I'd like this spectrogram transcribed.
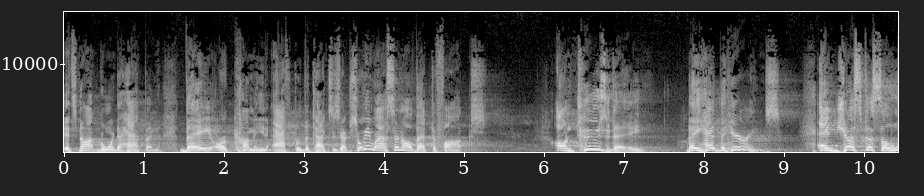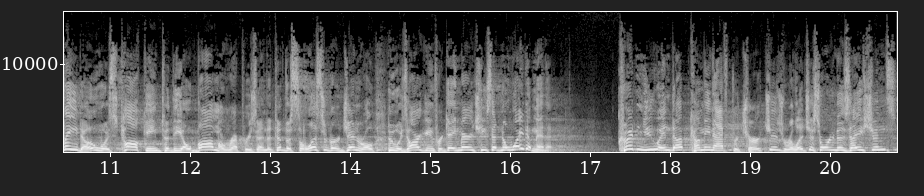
It's not going to happen. They are coming after the tax exempt. So, anyway, I sent all that to Fox. On Tuesday, they had the hearings. And Justice Alito was talking to the Obama representative, the Solicitor General, who was arguing for gay marriage. He said, No, wait a minute. Couldn't you end up coming after churches, religious organizations,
